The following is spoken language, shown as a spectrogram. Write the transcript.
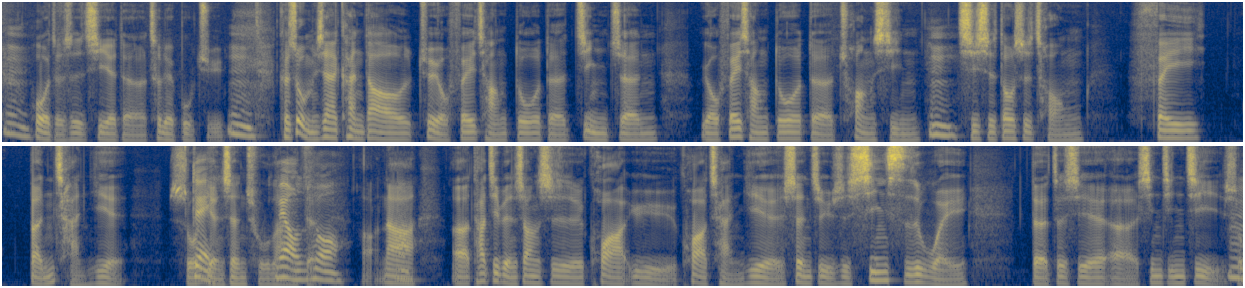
嗯，或者是企业的策略布局，嗯，可是我们现在看到却有非常多的竞争，有非常多的创新，嗯，其实都是从非本产业。所衍生出来的，没有错啊。那呃，它基本上是跨域、跨产业，甚至于是新思维的这些呃新经济所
